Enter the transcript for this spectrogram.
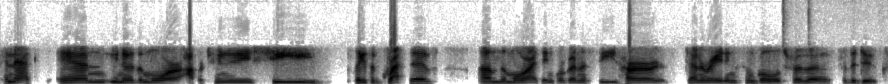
connect. And, you know, the more opportunities she plays aggressive, um, the more I think we're going to see her generating some goals for the for the Dukes.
